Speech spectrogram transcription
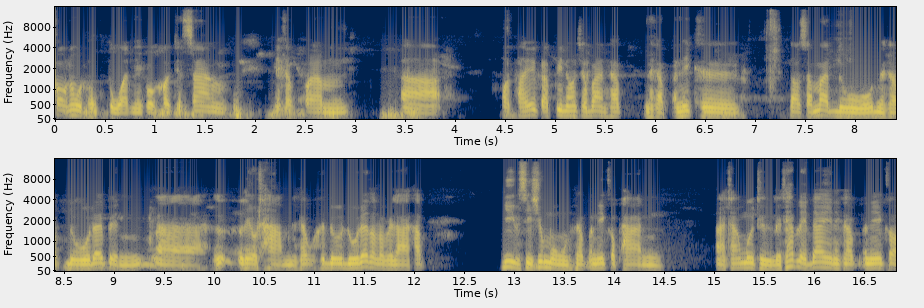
กล้องทั้งหมดหกตัวเนี่ยก็เขาจะสร้างนะครับความปลอดภัยกับพี่น้องชาวบ้านครับนะครับ อันนี้คือ เราสามารถดูนะครับดูได้เป็นอ่าเรียลไทม์นะครับคือดูดูได้ตลอดเวลาครับ 24 ชั่วโมงนะครับอันนี้ก็ผ่านทางมือถือหรือแท็บเล็ตได้นะครับ อันนี้ก็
